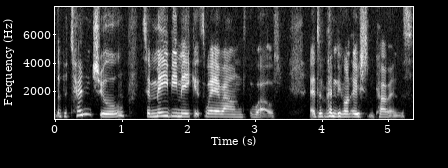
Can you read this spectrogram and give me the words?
the potential to maybe make its way around the world, uh, depending on ocean currents.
